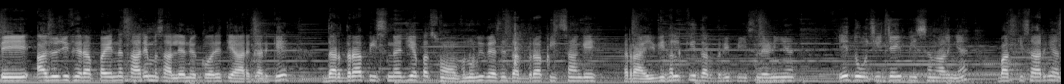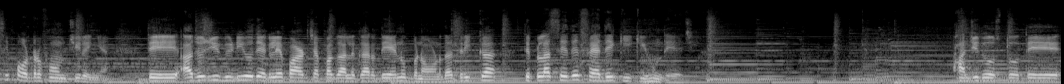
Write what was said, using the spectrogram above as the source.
ਤੇ ਆਜੋ ਜੀ, ਫਿਰ ਆਪਾਂ ਇਹਨਾਂ ਸਾਰੇ ਮਸਾਲਿਆਂ ਨੂੰ ਇੱਕ ਵਾਰੀ ਤਿਆਰ ਕਰਕੇ ਦਰਦਰਾ ਪੀਸਣਾ ਜੀ ਆਪਾਂ ਸੌਂਫ ਨੂੰ ਵੀ ਵੈਸੇ ਦਰਦਰਾ ਪੀਸਾਂਗੇ। ਰਾਈ ਵੀ ਹਲਕੀ ਦਰਦਰੀ ਪੀਸ ਲੈਣੀ ਹੈ ਇਹ ਦੋ ਚੀਜ਼ਾਂ ਹੀ ਪੀਸਣ ਵਾਲੀਆਂ। ਬਾਕੀ ਸਾਰੀਆਂ ਅਸੀਂ ਪਾਊਡਰ ਫਾਰਮ 'ਚ ਹੀ ਲਈਆਂ। ਤੇ ਆਜੋ ਜੀ, ਵੀਡੀਓ ਦੇ ਅਗਲੇ ਪਾਰਟ 'ਚ ਆਪਾਂ ਗੱਲ ਕਰਦੇ ਆ ਇਹਨੂੰ ਬਣਾਉਣ ਦਾ ਤਰੀਕਾ। ਤੇ ਪਲੱਸ ਇਹਦੇ ਫਾਇਦੇ ਕੀ ਕੀ ਹੁੰਦੇ ਆ ਜੀ? ਹਾਂਜੀ ਦੋਸਤੋ, ਤੇ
